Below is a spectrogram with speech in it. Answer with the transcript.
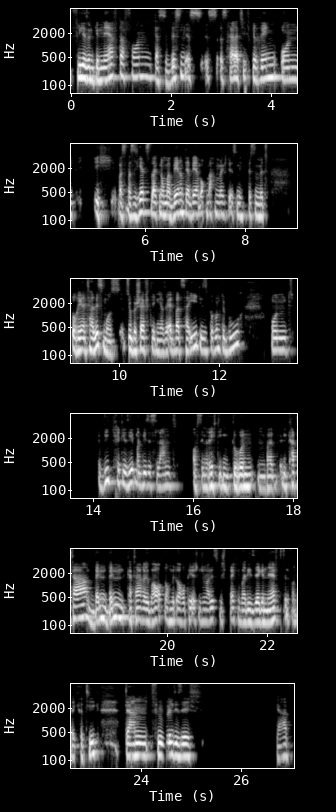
viele sind genervt davon, das Wissen ist, ist, ist relativ gering und ich, was, was ich jetzt vielleicht nochmal während der WM auch machen möchte, ist mich ein bisschen mit Orientalismus zu beschäftigen. Also Edward Said, dieses berühmte Buch. Und wie kritisiert man dieses Land aus den richtigen Gründen? Weil in Katar, wenn, wenn Katarer überhaupt noch mit europäischen Journalisten sprechen, weil die sehr genervt sind von der Kritik, dann fühlen sie sich ja,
